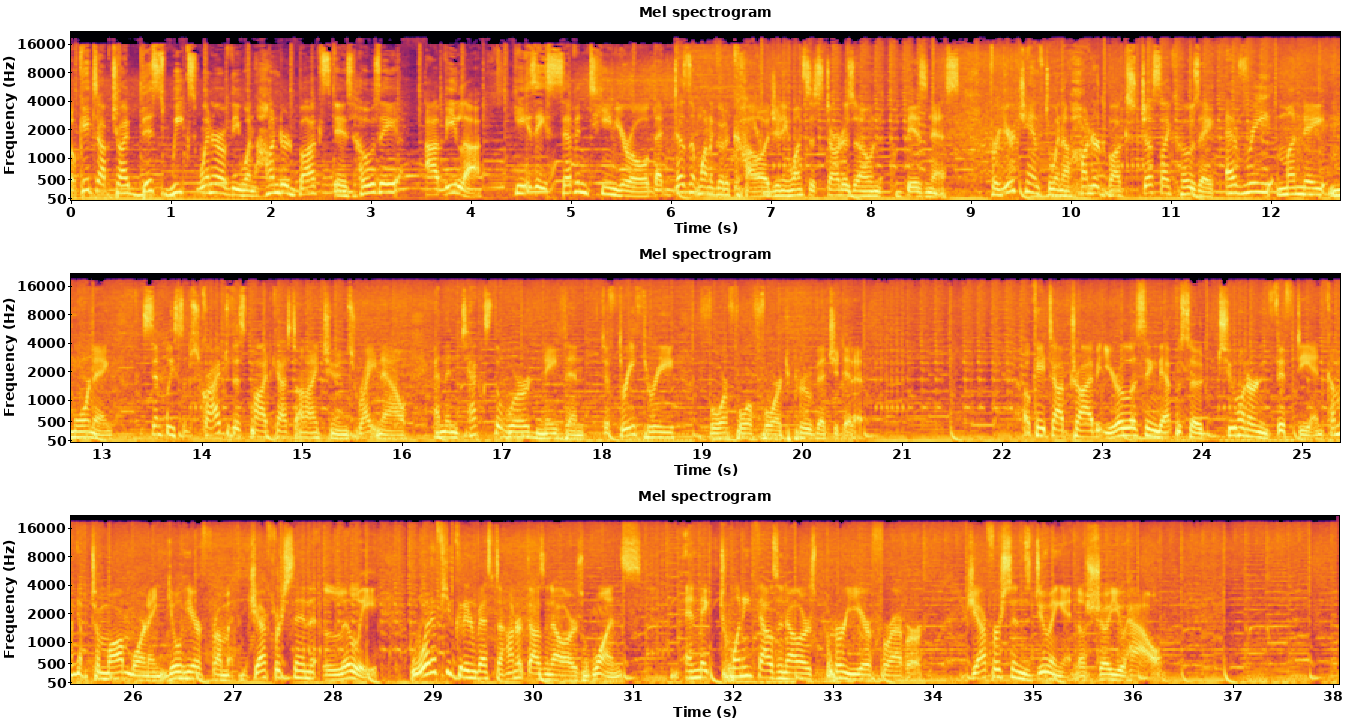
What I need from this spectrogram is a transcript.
Okay, Top Tribe, this week's winner of the 100 bucks is Jose Avila. He is a 17 year old that doesn't want to go to college and he wants to start his own business. For your chance to win 100 bucks just like Jose every Monday morning, simply subscribe to this podcast on iTunes right now and then text the word Nathan to 33444 to prove that you did it. Okay, Top Tribe, you're listening to episode 250, and coming up tomorrow morning, you'll hear from Jefferson Lilly. What if you could invest $100,000 once and make $20,000 per year forever? Jefferson's doing it, and he'll show you how.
